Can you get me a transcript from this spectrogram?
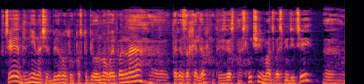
В те дни, значит, к Бельроту поступила новая больная, э, Тереза Хеллер, это известный случай, мать восьми детей, э,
